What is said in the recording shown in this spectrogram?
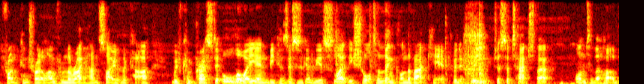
front control arm from the right-hand side of the car. We've compressed it all the way in because this is going to be a slightly shorter link on the back here. But if we just attach that onto the hub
